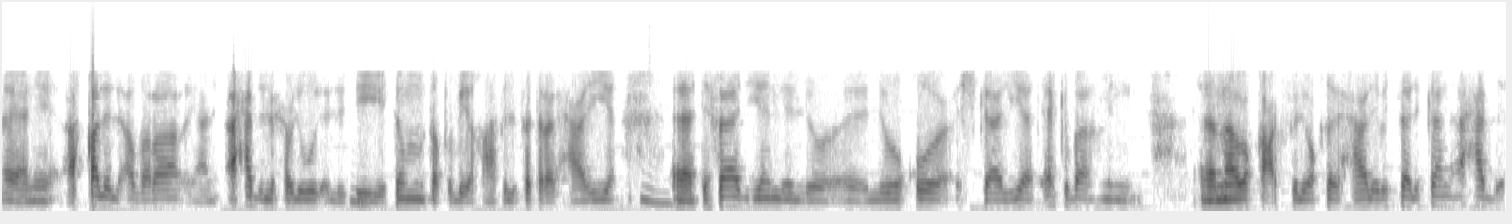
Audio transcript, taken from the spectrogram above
يعني أقل الأضرار يعني أحد الحلول التي يتم تطبيقها في الفترة الحالية نعم. تفاديا لوقوع إشكاليات أكبر من ما وقعت في الوقت الحالي بالتالي كان أحد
